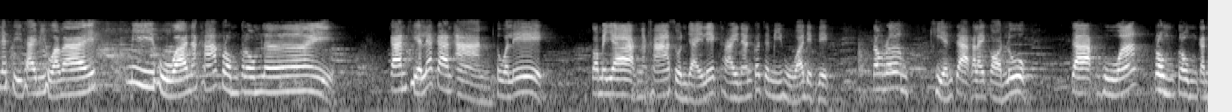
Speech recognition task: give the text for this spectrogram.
เลขสีไทยมีหัวไหมมีหัวนะคะกลมๆเลย การเขียนและการอ่านตัวเลข ก็ไม่ยากนะคะ ส่วนใหญ่เลขไทยนั้นก็จะมีหัวเด็กๆ ต้องเริ่มเขียนจากอะไรก่อนลูก จากหัวกลมๆกัน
